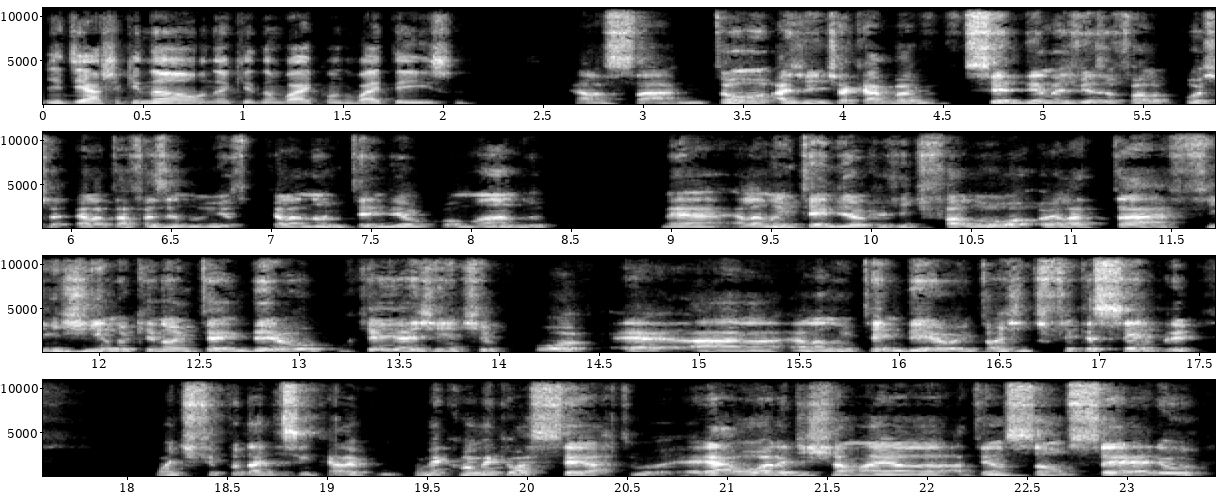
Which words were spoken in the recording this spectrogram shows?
A gente acha que não, né? Que não vai, não vai ter isso. Ela sabe. Então a gente acaba cedendo. Às vezes eu falo, poxa, ela está fazendo isso porque ela não entendeu o comando, né? Ela não entendeu o que a gente falou, ou ela está fingindo que não entendeu, porque aí a gente, pô, é, a, ela não entendeu. Então a gente fica sempre com a dificuldade assim, cara, como é, como é que eu acerto? É a hora de chamar ela atenção sério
